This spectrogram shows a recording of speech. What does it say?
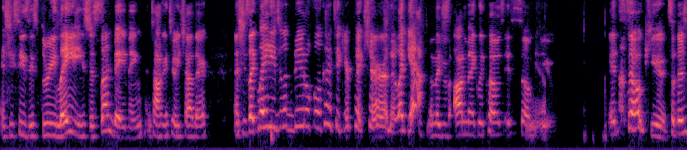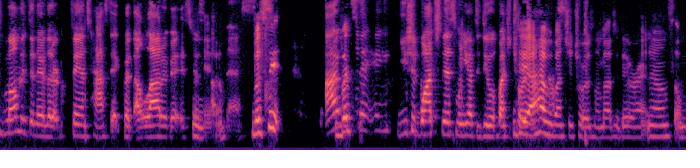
and she sees these three ladies just sunbathing and talking to each other. And she's like, "Ladies, you look beautiful. Can I take your picture?" And they're like, "Yeah." And they just automatically pose. It's so Yeah. cute. It's so cute. So there's moments in there that are fantastic, but a lot of it is just Yeah. a mess. But see, I would say you should watch this when you have to do a bunch of chores. yeah, I have a bunch of chores I'm about to do right now, so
